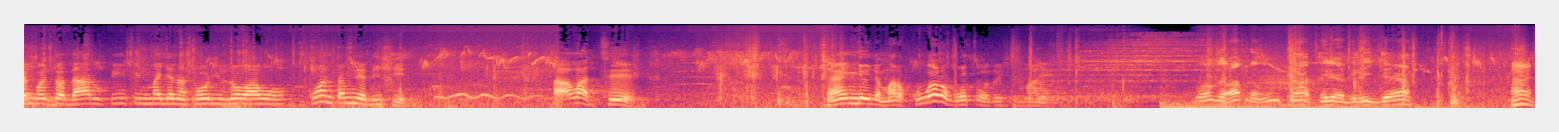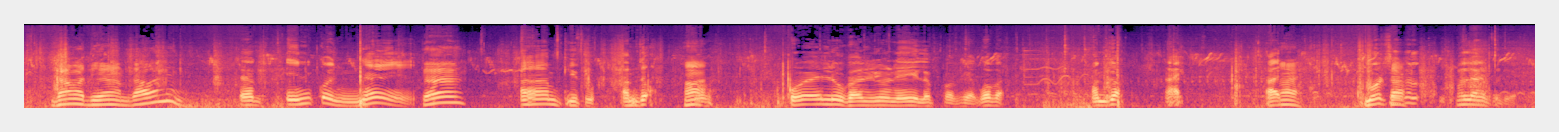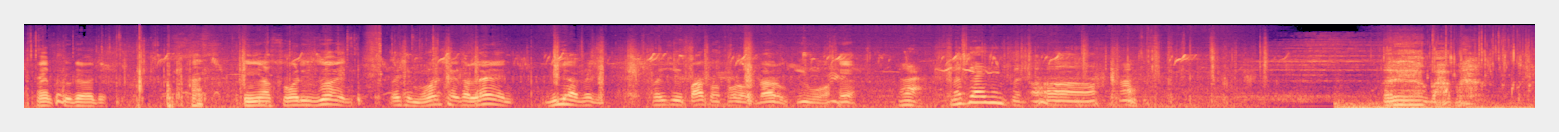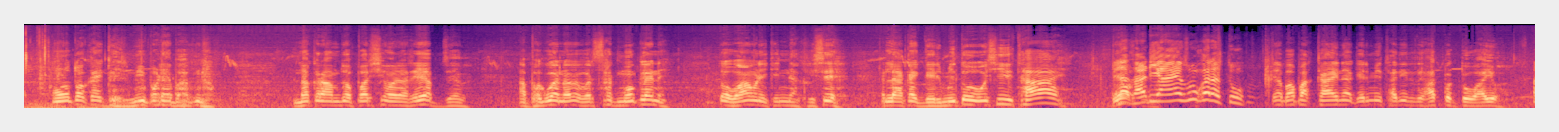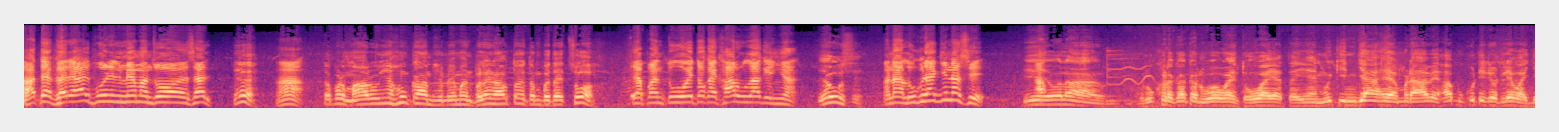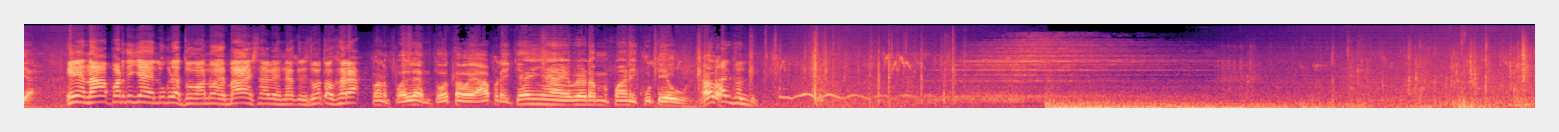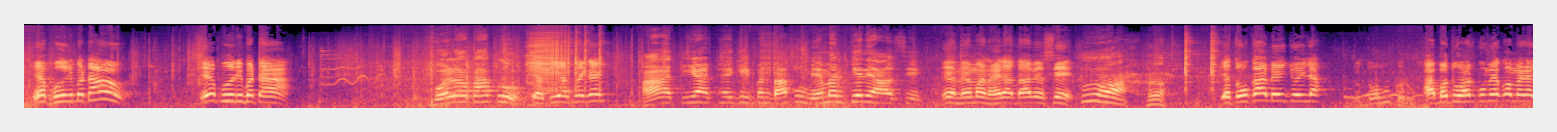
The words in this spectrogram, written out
એ કોઈ તો દારૂ પી પીને મજાના છોડ્યું જો આવો. કોણ તમને દીશે? આવા જ છે. સાઈન ગયો એટલે મારો કુવાડો ગોતવો જોઈશે મારે. બરોબર આપણે ઊંચા ઘરે ગરી ગયા. હા જવા દે આમ. જવા ને એક કોઈ નહીં. તો? આમ કીધું. આમ જો. હા. કોયલું કર્યું ને એ લગભગ છે બરોબર આમ જો. હાલ હાલ હા. મોટરસાયકલ ભલે અહીં પડ્યું. અહીં પડ્યું રહેવા દે. અહીંયા છોડી જોઈને પછી મોટરસાયકલ લઈને બીજા કરી. પછી પાછો થોડો દારૂ પીવો છે. હા. મજા આવી ને હા. અરે બાપરા. હું તો કઈ ગરમી પડે બાપના. નકરામ જો પરસ્યો રેપ જેવ. આ ભગવાન હવે વરસાદ મોકલે ને તો વાવણી કરી નાખવી છે. એટલે આ કઈ ગરમી તો ઓછી થાય. પેલા સાડી આયા શું કરે તું? એ બાપા કાંઈ ના ગરમી થતી હતી હાથ પગ ધોવા આવ્યો આ તે ઘરે હાલ પૂરીને મહેમાન જોવા આવે ચાલ હે? હા. તો પણ મારું અહીંયા શું કામ છે? મહેમાન ભલે ને આવતો હોય તમે બધા છો? એ પણ તું હોય તો કઈ ખારું લાગે અહીંયા. એવું છે? અને આ લુગડા કીના છે? એ ઓલા રૂખડ કાકા નું વહુ ધોવાયા હતા અહીંયા મૂકીને ગયા હે હમણાં આવે હાબુ કુટી રોટ લેવા ગયા. એને ના પડતી જાય લુગડા ધોવાનો હોય બાસ આવે નકરી જોતો ખરા. પણ ભલે ને ધોતા હોય આપણે ક્યાં અહીંયા વેડામાં પાણી ખૂટે એવું હાલો. હાલ જલ્દી. એ ફૂલડી બટાવ એ ફૂલડી બટા. બોલો બાપુ. એ તૈયાર થઈ ગઈ? હા તૈયાર થઈ ગઈ પણ બાપુ મહેમાન ક્યારે આવશે? એ મહેમાન હાયલા દાવે છે. એ તું કા બે જોઈલા તો શું કરું? આ બધું હરકું મેકો મને.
